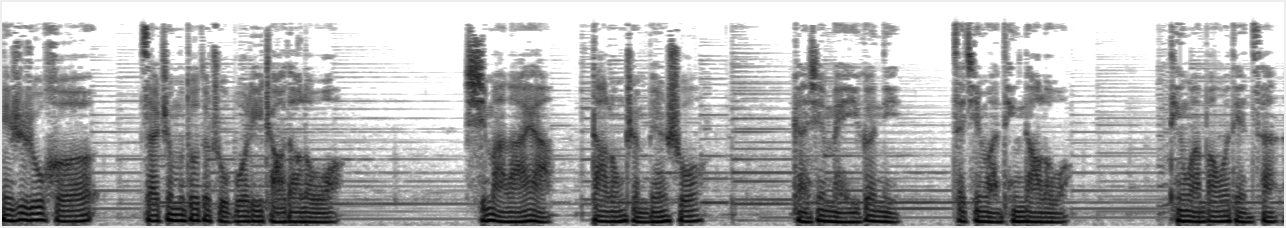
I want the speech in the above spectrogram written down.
你是如何在这么多的主播里找到了我？喜马拉雅大龙枕边说，感谢每一个你，在今晚听到了我，听完帮我点赞，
